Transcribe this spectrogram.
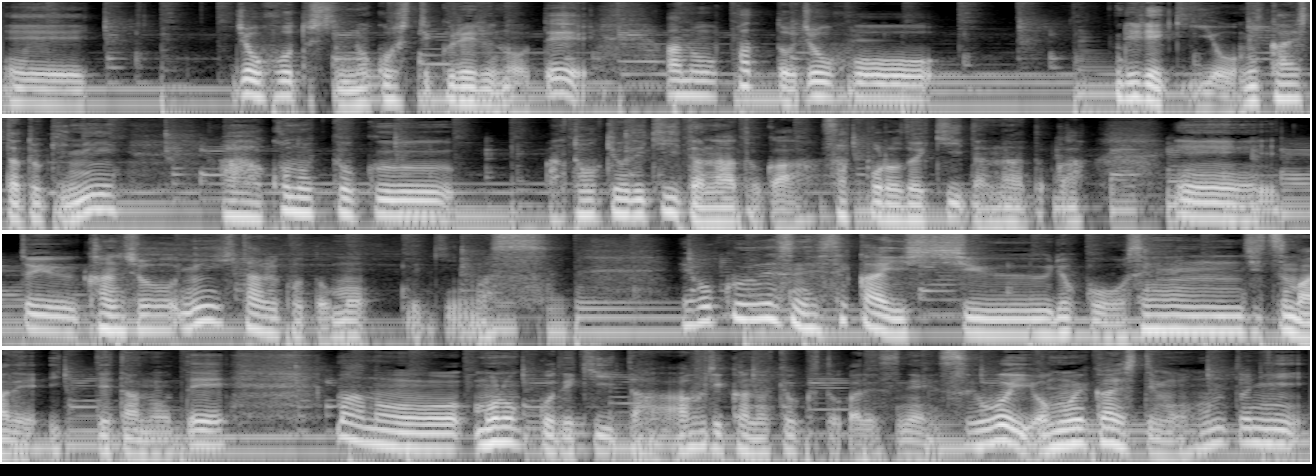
えー情報として残してくれるので、あの、パッと情報を履歴を見返したときに、ああ、この曲、あ東京で聴いたなとか、札幌で聴いたなとか、えーという感傷に浸ることもできます。え僕ですね、世界一周旅行を先日まで行ってたので、まあ、あの、モロッコで聴いたアフリカの曲とかですね、すごい思い返しても本当に、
